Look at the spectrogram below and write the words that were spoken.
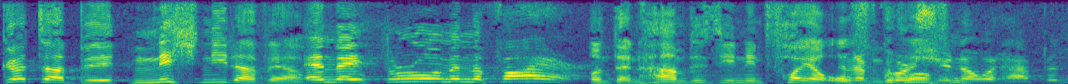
Götterbild nicht niederwerfen. And they threw him in the fire. Und dann haben sie sie in den Feuerofen geworfen. know what happened.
